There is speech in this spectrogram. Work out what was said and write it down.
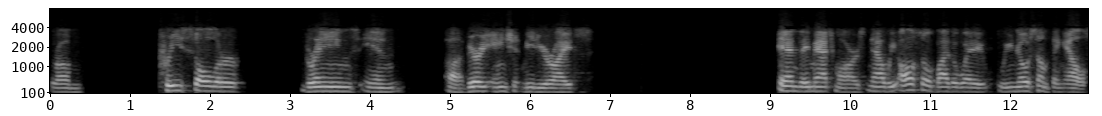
from pre-solar grains in very ancient meteorites and they match Mars. Now we also, by the way, we know something else.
